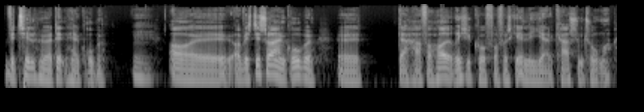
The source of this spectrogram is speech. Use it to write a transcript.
vil tilhøre den her gruppe. Mm. Og, øh, og hvis det så er en gruppe, øh, der har forhøjet risiko for forskellige hjertekarsymptomer,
